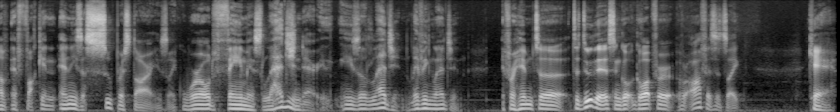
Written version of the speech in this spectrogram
of a fucking and he's a superstar. He's like world famous, legendary. He's a legend, living legend. For him to to do this and go go up for, for office, it's like care.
